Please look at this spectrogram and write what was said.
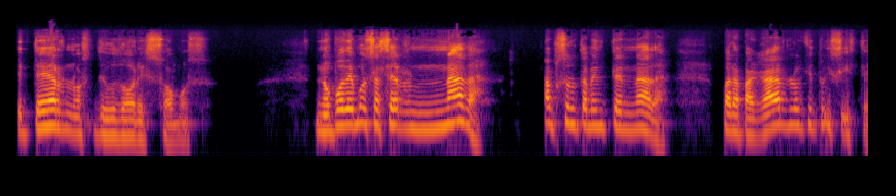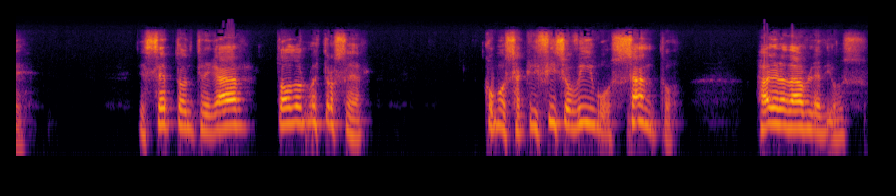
Eternos deudores somos. No podemos hacer nada, absolutamente nada, para pagar lo que tú hiciste, excepto entregar todo nuestro ser como sacrificio vivo, santo, agradable a Dios.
